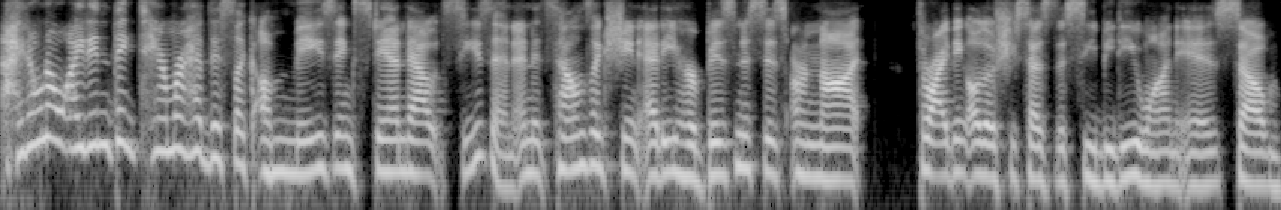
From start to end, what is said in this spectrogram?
I don't know. I didn't think Tamra had this like amazing standout season. And it sounds like she and Eddie, her businesses are not thriving, although she says the CBD one is. So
